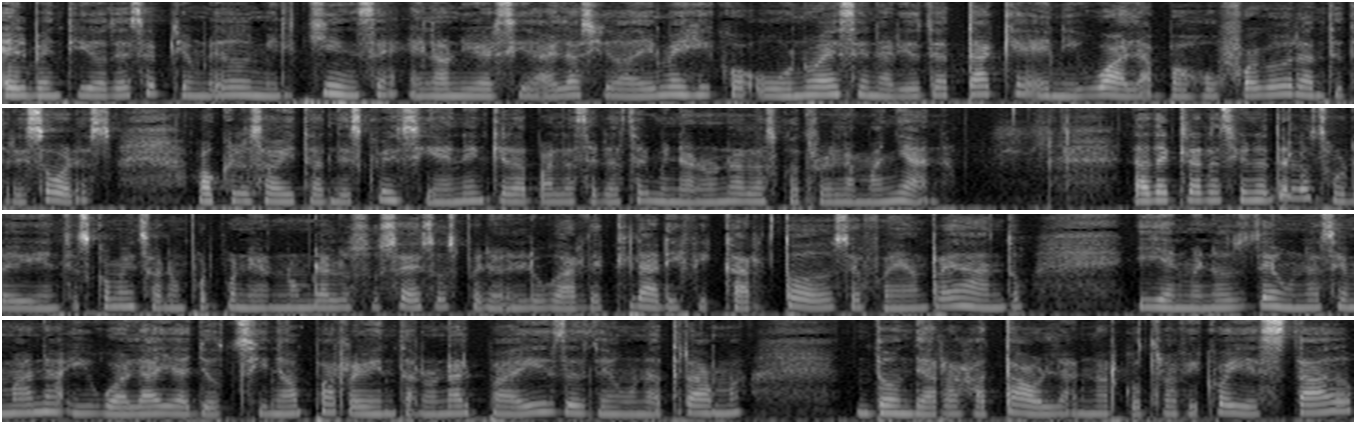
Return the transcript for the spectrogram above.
el 22 de septiembre de 2015, en la Universidad de la Ciudad de México hubo nueve escenarios de ataque en Iguala, bajo fuego durante tres horas, aunque los habitantes coinciden en que las balaceras terminaron a las 4 de la mañana. Las declaraciones de los sobrevivientes comenzaron por poner nombre a los sucesos, pero en lugar de clarificar todo, se fue enredando y en menos de una semana Iguala y Ayotzinapa reventaron al país desde una trama donde a rajatabla, narcotráfico y Estado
